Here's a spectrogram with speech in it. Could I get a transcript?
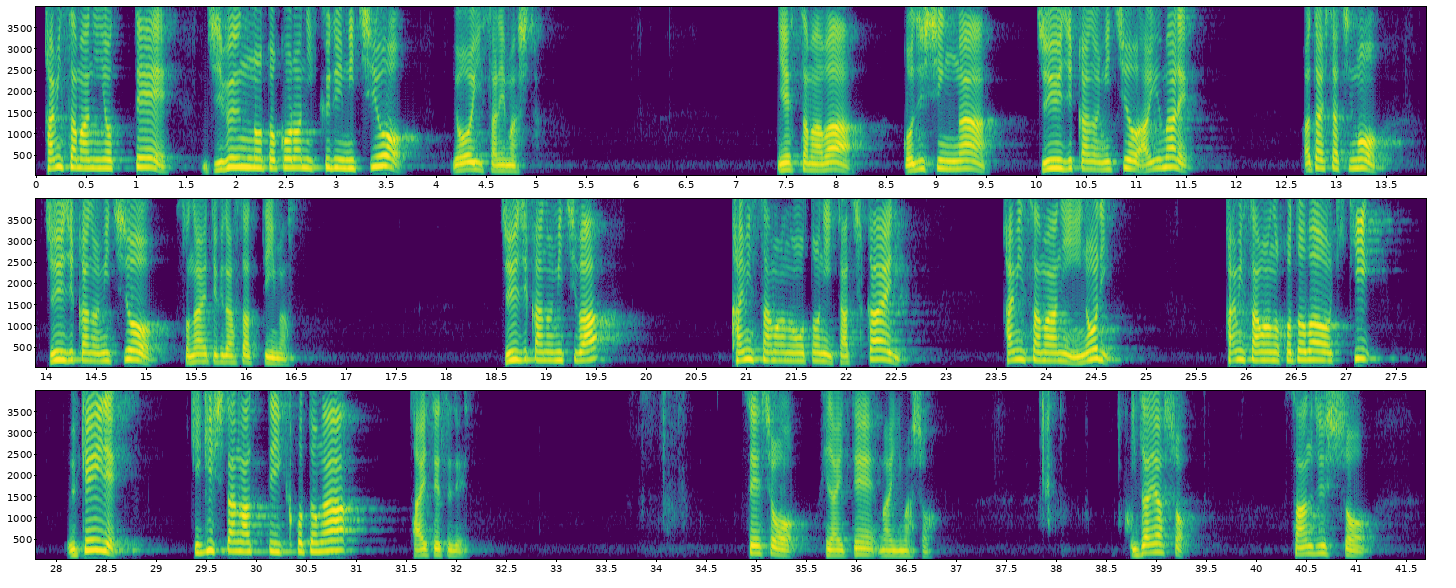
神様によって自分のところに来る道を用意されました。イエス様はご自身が十字架の道を歩まれ、私たちも十字架の道を備えてくださっています。十字架の道は、神様のもとに立ち返り、神様に祈り、神様の言葉を聞き、受け入れ、聞き従っていくことが大切です。聖書を開いてまいりましょう。イザヤ書30章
